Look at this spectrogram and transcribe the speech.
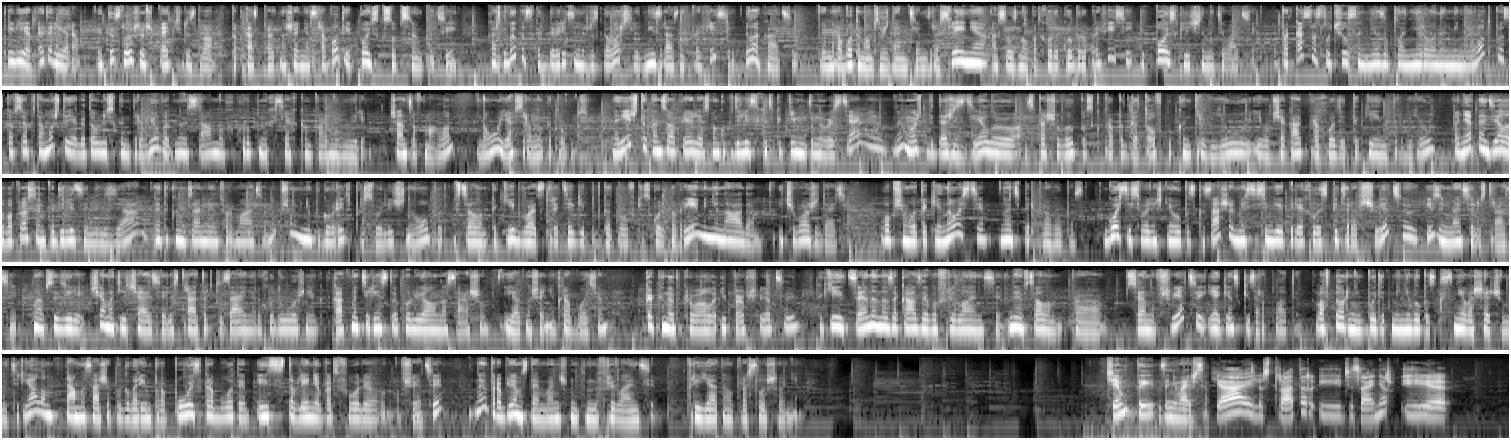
Привет, это Лера, и ты слушаешь «5 через 2» — подкаст про отношения с работой и поиск собственного пути. Каждый выпуск — это доверительный разговор с людьми из разных профессий и локаций. Твоими работой мы обсуждаем тем взросления, осознанного подхода к выбору профессий и поиск личной мотивации. У подкаста случился незапланированный мини-отпуск, а все потому, что я готовлюсь к интервью в одну из самых крупных тех-компаний в мире. Шансов мало, но я все равно готовлюсь. Надеюсь, что к концу апреля я смогу поделиться хоть какими-то новостями, ну и, может быть, даже сделаю спешлый выпуск про подготовку к интервью и вообще, как проходят такие интервью. Понятное дело, вопросами поделиться нельзя, это конфиденциальная информация, ну почему бы не поговорить про свой личный опыт в целом, какие бывают стратегии подготовки, сколько времени надо и чего ожидать. В общем, вот такие новости, ну а теперь про выпуск. Гости сегодняшнего выпуска Саша вместе с семьей переехала из Питера в Швецию и занимается иллюстрацией. Мы обсудили, чем отличается иллюстратор, дизайнер и художник, как материнство повлияло на Сашу и отношение к работе, как она открывала ИП в Швеции, какие цены на заказы во фрилансе, ну и в целом про цены в Швеции и агентские зарплаты. Во вторник будет мини-выпуск с невошедшим материалом. Там мы с Сашей поговорим про поиск работы и составление портфолио в Швеции, ну и проблемы с тайм-менеджментом на фрилансе. Приятного прослушивания. Чем ты занимаешься? Я иллюстратор и дизайнер, и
